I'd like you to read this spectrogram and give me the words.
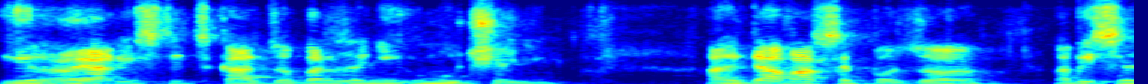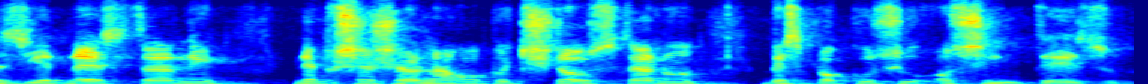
i realistická zobrazení umučení. Ale dává se pozor, aby se z jedné strany nepřešel na opačnou stranu bez pokusu o syntézu.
